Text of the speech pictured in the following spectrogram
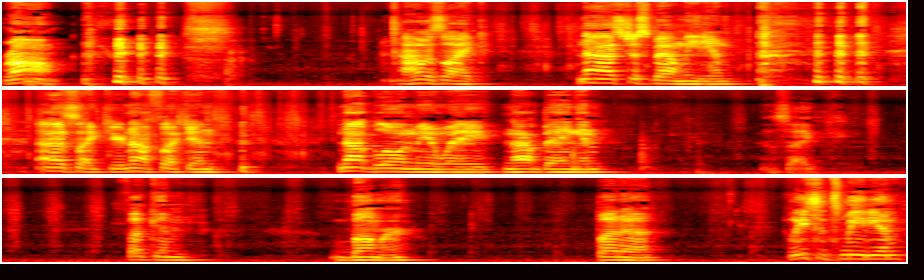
Wrong. I was like, nah, it's just about medium. I was like, you're not fucking, not blowing me away, not banging. It's like, fucking bummer. But, uh, at least it's medium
